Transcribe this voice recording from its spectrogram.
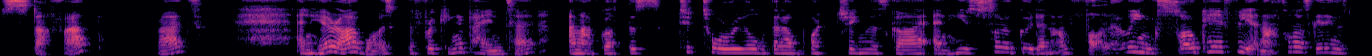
stuff up, right? And here I was, the freaking painter, and I've got this tutorial that I'm watching this guy and he's so good and I'm following so carefully and I thought I was getting this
